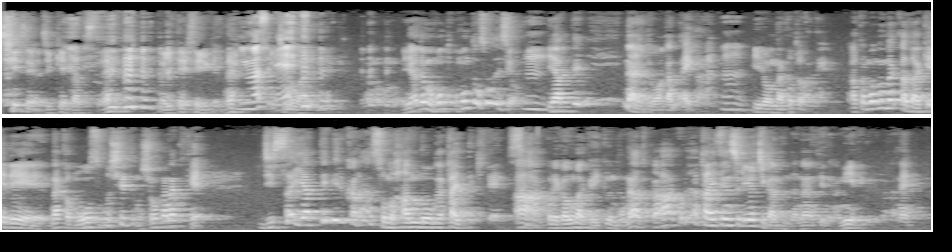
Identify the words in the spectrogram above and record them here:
人生は実験だってね。まあ、言ってる人いるけどね。言いますね。ねいや、でも本当、本当そうですよ。うん、やってみないとわかんないから。うん、いろんなことはね。頭の中だけでなんか妄想しててもしょうがなくて、実際やってみるから、その反応が返ってきて、ああ、これがうまくいくんだなとか、ああ、これは改善する余地があるんだなっていうのが見えてくるからね。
